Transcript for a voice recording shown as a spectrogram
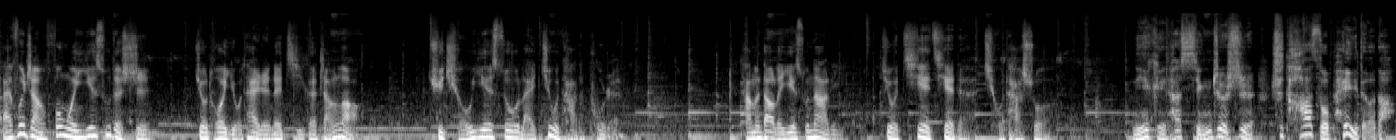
百夫长风闻耶稣的事，就托犹太人的几个长老去求耶稣来救他的仆人。他们到了耶稣那里，就切切的求他说：“你给他行这事，是他所配得的，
